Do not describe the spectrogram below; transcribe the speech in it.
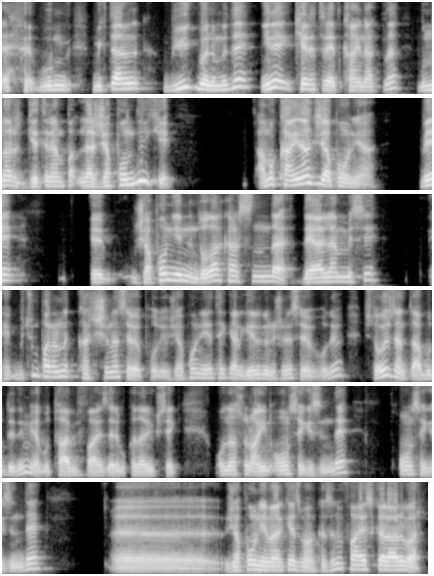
e, bu miktarın büyük bölümü de yine carry trade kaynaklı. Bunlar getiren Japon değil ki. Ama kaynak Japonya. Ve e, Japon dolar karşısında değerlenmesi e, bütün paranın kaçışına sebep oluyor. Japonya'ya tekrar geri dönüşüne sebep oluyor. İşte o yüzden tabi bu dedim ya bu tahvil faizleri bu kadar yüksek. Ondan sonra ayın 18'inde 18'inde e, Japonya Merkez Bankası'nın faiz kararı var.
